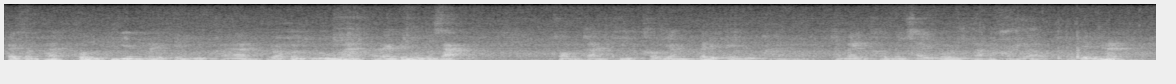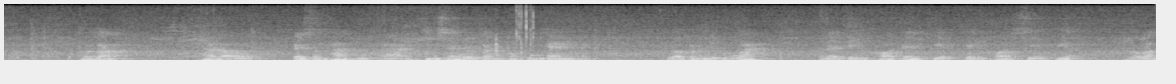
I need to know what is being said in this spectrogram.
ไปสัมภาษณ์คนที่ยังไม่ได้เป็นลูกค้า เราก็รู้ว่าอะไรเป็นอุปสรรค ของการที่เขายังไม่ได้เป็นลูกค้าทำไมเขาไม่ใช้บริการของเราโอเคไหมฮะแล้วก็ถ้าเราไปสัมภาษณ์ลูกค้าที่ใช้บริการของผู้แข่งเราก็จะรู้ว่าอะไรเป็นข้อได้เปรียบเป็นข้อเสียเปรียบระหว่าง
